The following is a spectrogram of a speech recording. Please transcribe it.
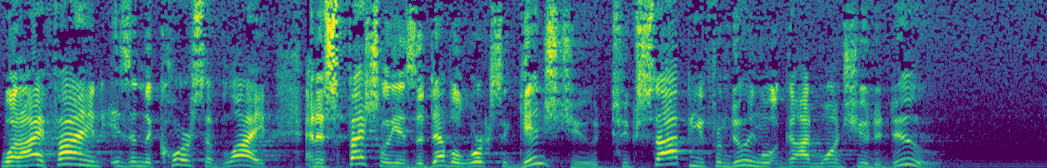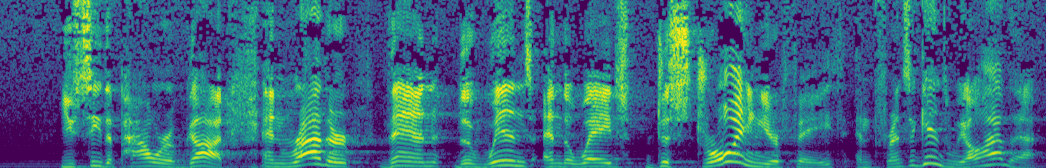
What I find is in the course of life, and especially as the devil works against you to stop you from doing what God wants you to do, you see the power of God. And rather than the winds and the waves destroying your faith, and friends, again, we all have that,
